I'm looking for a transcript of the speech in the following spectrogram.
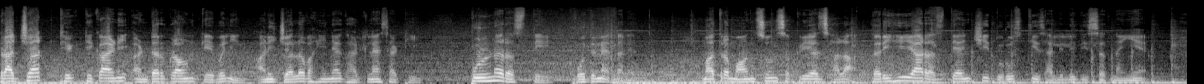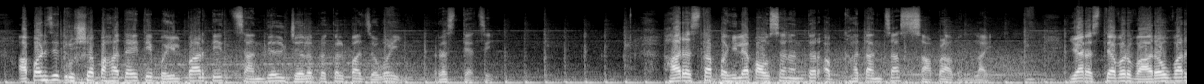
राज्यात ठिकठिकाणी अंडरग्राऊंड केबलिंग आणि जलवाहिन्या घालण्यासाठी पूर्ण रस्ते खोदण्यात आहेत मात्र मान्सून सक्रिय झाला तरीही या रस्त्यांची दुरुस्ती झालेली दिसत नाहीये. आपण जे दृश्य पाहत आहे ते बैलपार ते चांदेल जलप्रकल्पाजवळील रस्त्याचे. हा रस्ता पहिल्या पावसानंतर अपघातांचा सापळा बनलाय. या रस्त्यावर वारंवार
